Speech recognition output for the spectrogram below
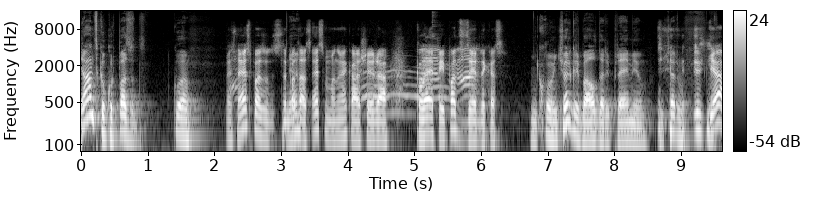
Jānis kaut kur pazuda. Ko? Es neesmu pazudis. Tāpat tās esmu. Man vienkārši ir uh, klēpī pats dzirdi, kas. Ko viņš arī grib Aldari prēmiju? Viņš ar... Jā,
